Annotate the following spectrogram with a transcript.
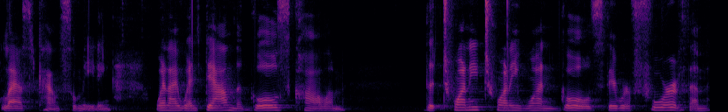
last council meeting. When I went down the goals column, the 2021 goals, there were four of them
